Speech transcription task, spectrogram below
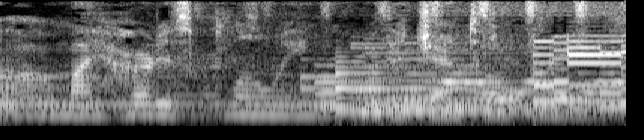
oh my heart is blowing with a gentle breeze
